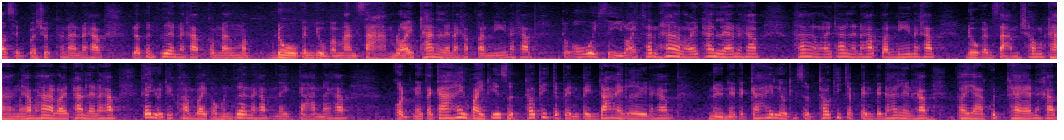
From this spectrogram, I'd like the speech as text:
90 กว่าชุดเท่านั้นนะครับ แล้วเพื่อนๆนะครับกำลังมาดูกันอยู่ประมาณ 300 ท่านแล้วนะครับ ตอนนี้นะครับโอ้ย400 ท่าน 500 ท่านแล้วนะครับ 500 ท่านแล้วนะครับ ตอนนี้นะครับดูกัน 3 ช่องทางนะครับ 500 ท่านแล้วนะครับ ก็อยู่ที่ความไวของเพื่อนๆนะครับในการนะครับกดในตะกร้าให้ไวที่สุดเท่าที่จะเป็นไปได้เลยนะครับ หรือในตะกร้าให้เร็วที่สุดเท่าที่จะเป็นไปได้เลยนะครับพยาคุดแท้นะครับ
